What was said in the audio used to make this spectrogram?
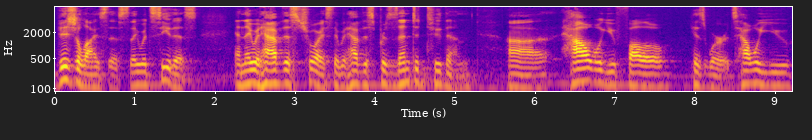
visualize this, they would see this, and they would have this choice. They would have this presented to them. Uh, how will you follow his words? How will you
